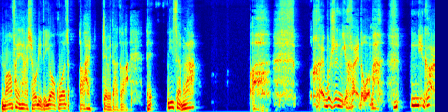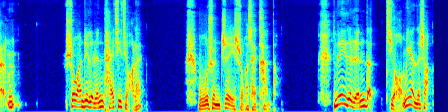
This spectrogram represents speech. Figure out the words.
忙放下手里的药锅子啊，这位大哥，哎，你怎么了？啊，还不是你害的我吗？你看，说完，这个人抬起脚来，吴顺这时候才看到，那个人的脚面子上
